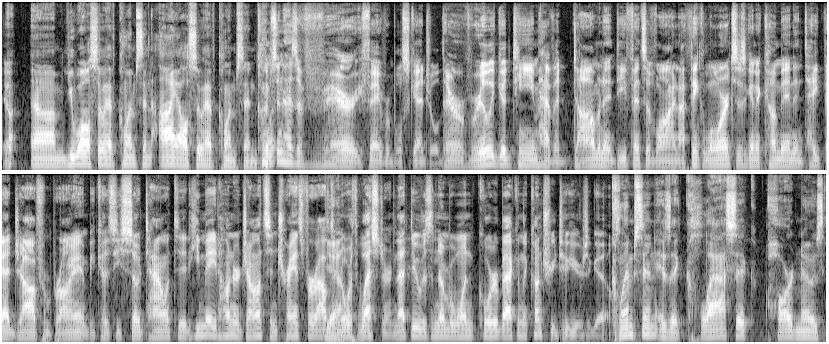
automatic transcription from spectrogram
Yep. Um, you also have Clemson. I also have Clemson. Cle- Clemson has a very favorable schedule. They're a really good team, have a dominant defensive line. I think Lawrence is going to come in and take that job from Bryant because he's so talented. He made Hunter Johnson transfer out Yeah. to Northwestern. That dude was the number one quarterback in the country two years ago. Clemson is a classic hard nosed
